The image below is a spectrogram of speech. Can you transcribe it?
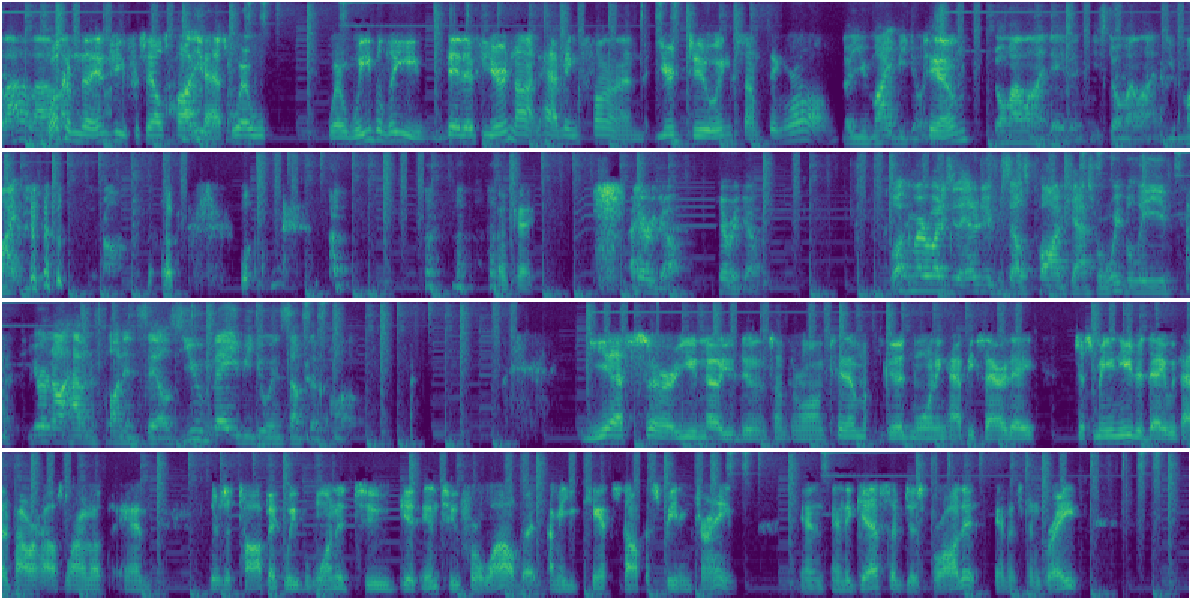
la, la, Welcome la. to the Energy for Sales podcast, where where we believe that if you're not having fun, you're doing something wrong. No, you might be doing. Tim, You stole my line, David. You stole my line. You might be doing something wrong. well, okay. Uh, Here we go. Here we go. Welcome everybody to the Energy for Sales podcast, where we believe you're not having fun in sales. You may be doing something wrong. Yes, sir. You know you're doing something wrong. Tim, good morning. Happy Saturday. Just me and you today. We've had a powerhouse lineup, and there's a topic we've wanted to get into for a while, but I mean, you can't stop a speeding train. And, and the guests have just brought it, and it's been great.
